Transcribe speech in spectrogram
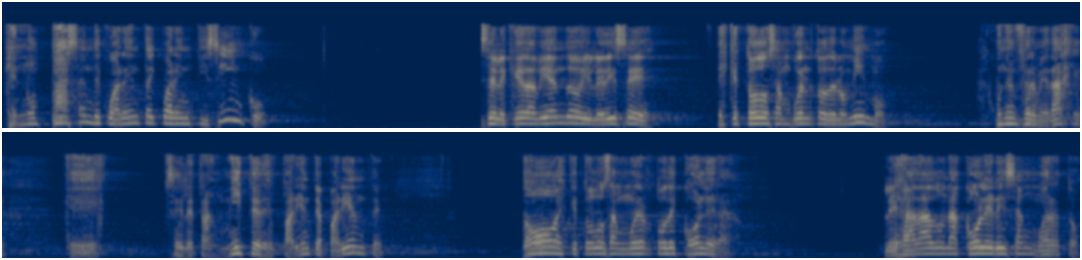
que no pasen de 40 y 45? Se le queda viendo y le dice, es que todos han muerto de lo mismo. Alguna enfermedad que se le transmite de pariente a pariente. No, es que todos han muerto de cólera. Les ha dado una cólera y se han muerto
